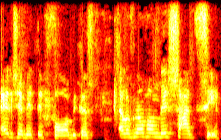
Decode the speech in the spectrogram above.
LGBTfóbicas, elas não vão deixar de ser.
